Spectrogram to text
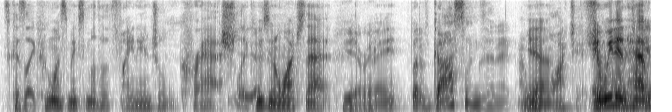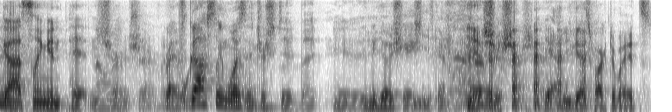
It's because like who wants to make some other financial crash? Like who's gonna watch that? Yeah, right. But if Gosling's in it, I Yeah. would watch it. And we didn't have Anyway. Gosling and Pitt and all them. So. Right. Well, Gosling was interested, but uh, the negotiations got a lot. yeah, sure, sure, sure. Yeah. You guys walked away. It's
